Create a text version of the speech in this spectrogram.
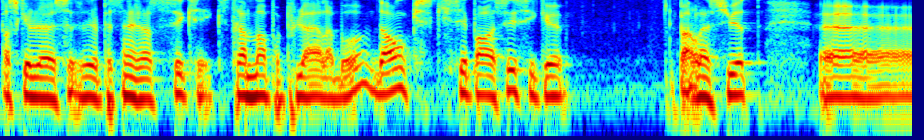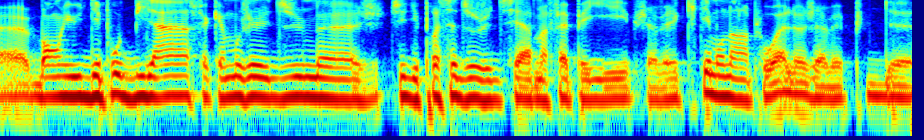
parce que le, le artistique, c'est extrêmement populaire là-bas. Donc, ce qui s'est passé, c'est que par la suite, euh, bon, il y a eu dépôt de bilan, ça fait que moi, j'ai dû me. des procédures judiciaires m'a fait payer. J'avais quitté mon emploi, là, j'avais plus de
